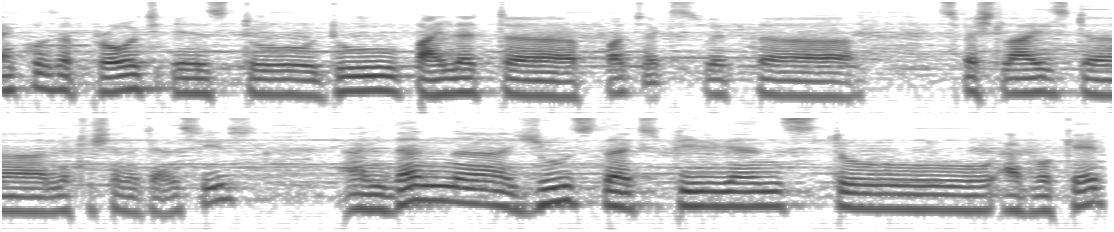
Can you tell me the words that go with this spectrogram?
ECHO's approach is to do pilot uh, projects with uh, specialized uh, nutrition agencies and then uh, use the experience to advocate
